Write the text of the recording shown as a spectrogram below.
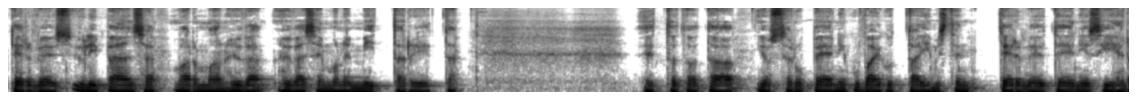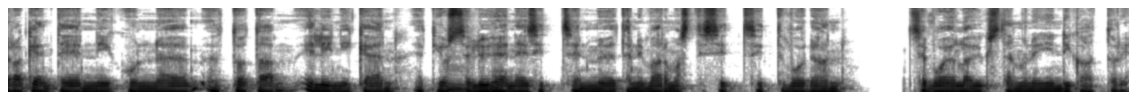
terveys ylipäänsä varmaan hyvä, hyvä semmoinen mittari, että, että tota, jos se rupeaa niin kuin vaikuttaa ihmisten terveyteen ja siihen rakenteen niin kuin, ä, tota, elinikään, että jos se lyhenee sit sen myötä, niin varmasti sitten sit voidaan, se voi olla yksi tämmöinen indikaattori.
